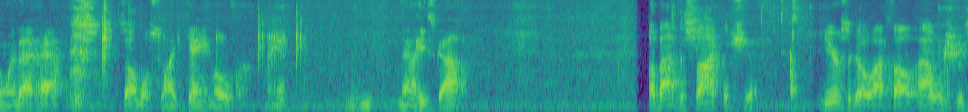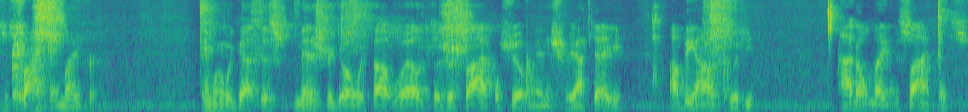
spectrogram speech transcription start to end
And when that happens, it's almost like game over, man. I mean, now he's got them. About discipleship, years ago I thought I was the disciple maker. And when we got this ministry going, we thought, well, it's a discipleship ministry. I tell you, I'll be honest with you, I don't make disciples,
